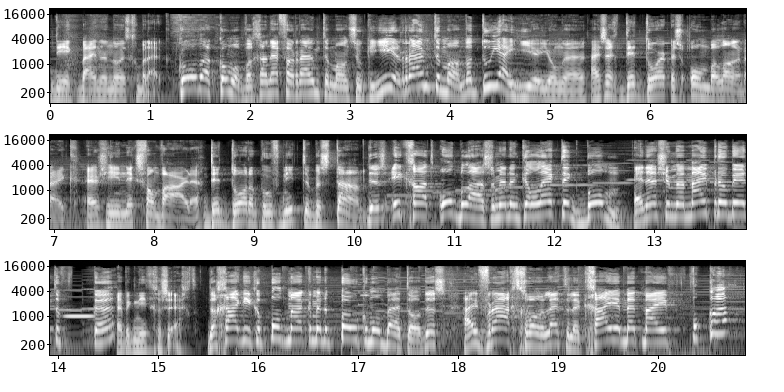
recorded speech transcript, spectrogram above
Die ik bijna nooit gebruik. Golda, kom op. We gaan even ruimteman zoeken. Hier, ruimteman. Wat doe jij hier, jongen? Hij zegt, dit dorp is onbelangrijk. Er is hier niks van waarde. Dit dorp hoeft niet te bestaan. Dus ik ga het opblazen met een galactic bom. En als je met mij probeert te f***en, heb ik niet gezegd. Dan ga ik je kapot maken met een Pokémon battle. Dus hij vraagt gewoon letterlijk, ga je met mij fokken?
